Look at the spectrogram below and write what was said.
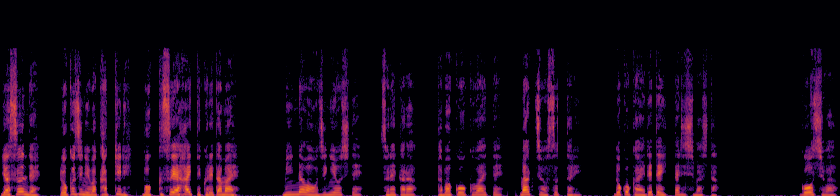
休んで、6時にはかっきりボックスへ入ってくれたまえ。みんなはお辞儀をして、それからタバコをくわえてマッチを吸ったり、どこかへ出て行ったりしました。ゴーシュは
